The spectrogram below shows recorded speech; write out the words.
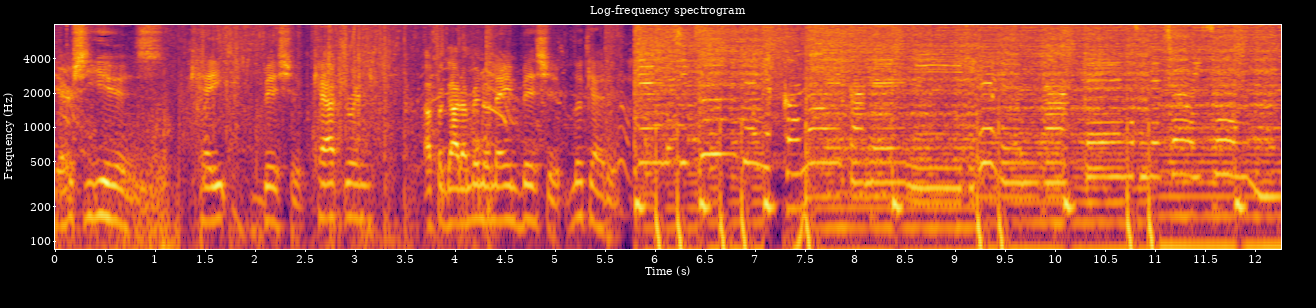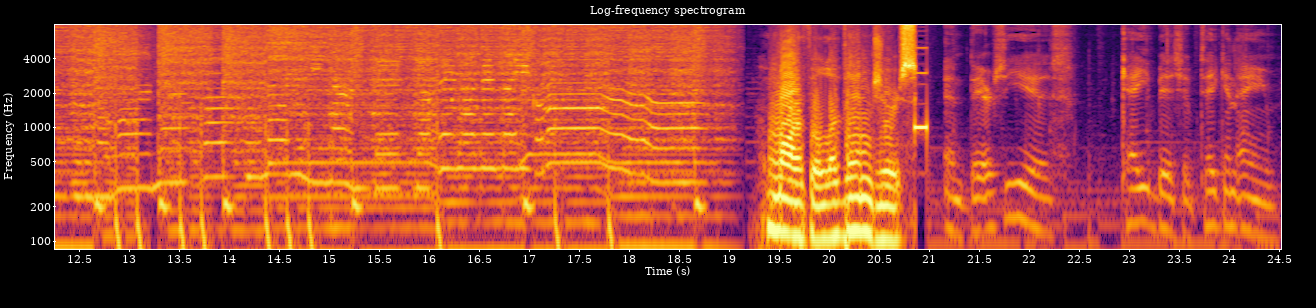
There she is. Kate Bishop. Catherine, I forgot her middle name, Bishop. Look at her. Marvel Avengers. And there she is. Kate Bishop taking aim.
